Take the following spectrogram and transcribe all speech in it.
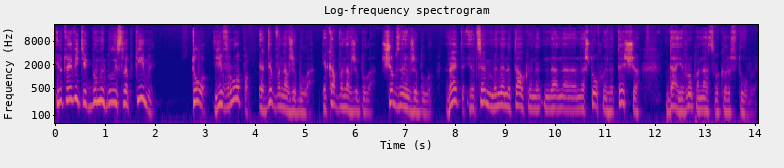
І от уявіть, якби ми були слабкими, то Європа, де б вона вже була? Яка б вона вже була? Що б з нею вже було? Знаєте, і оце мене наталкує на, на, на, наштовхує на те, що да, Європа нас використовує.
